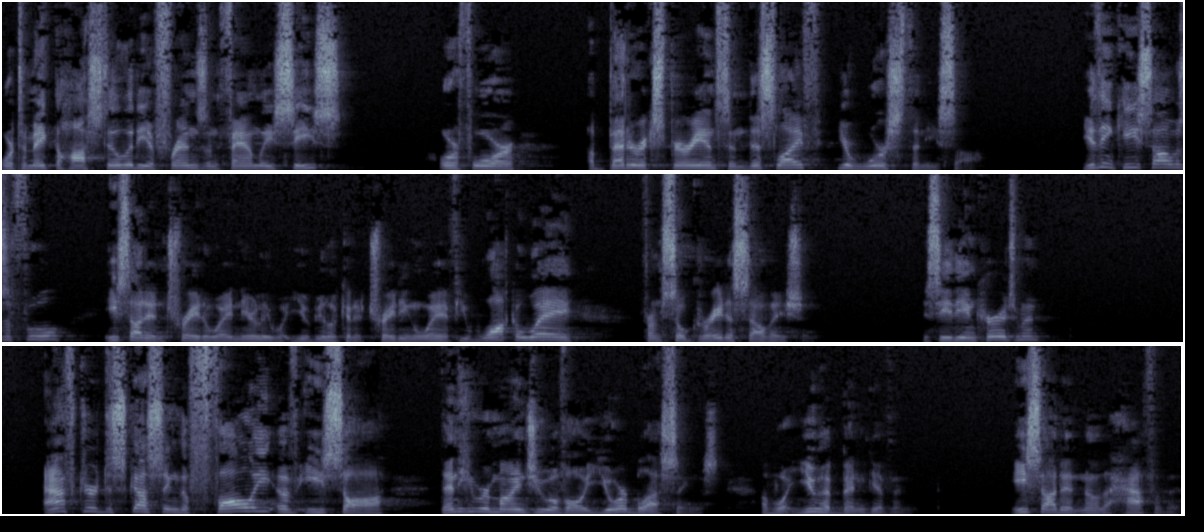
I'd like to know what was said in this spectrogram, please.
or to make the hostility of friends and family cease, or for a better experience in this life, you're worse than Esau. You think Esau was a fool? Esau didn't trade away nearly what you'd be looking at trading away if you walk away from so great a salvation. You see the encouragement? After discussing the folly of Esau, then he reminds you of all your blessings, of what you have been given. Esau didn't know the half of it,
